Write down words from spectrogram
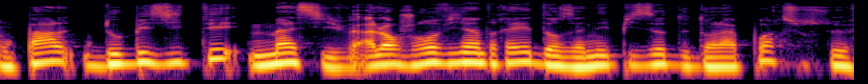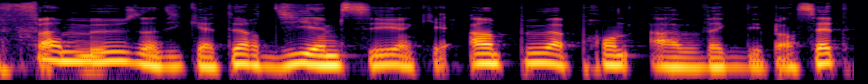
on parle d'obésité massive. Alors je reviendrai dans un épisode de Dans la poire sur ce fameux indicateur d'IMC hein, qui est un peu à prendre avec des pincettes,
